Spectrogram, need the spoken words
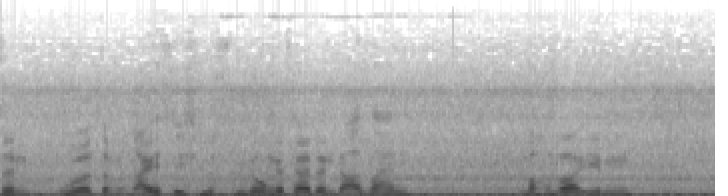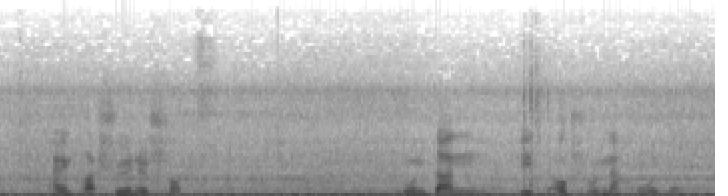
17.30 Uhr müssten wir ungefähr denn da sein. Machen wir eben ein paar schöne Shots und dann geht es auch schon nach Hause.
